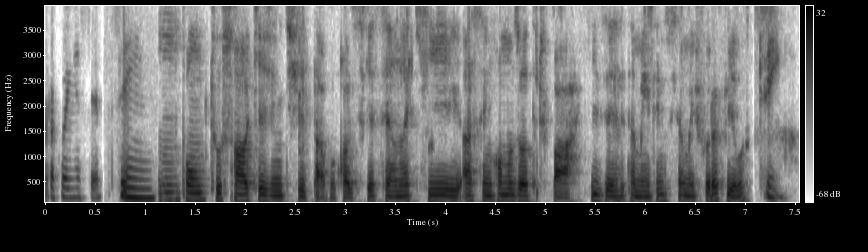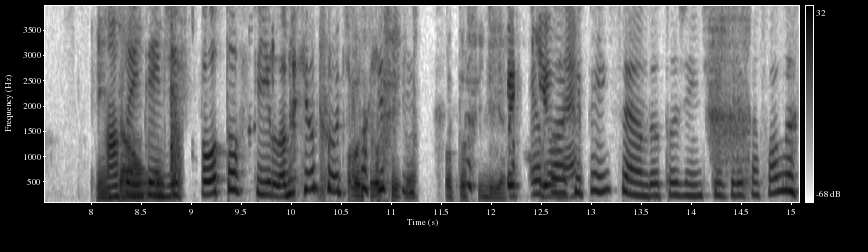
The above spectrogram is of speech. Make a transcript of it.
para conhecer. Sim. Um ponto só que a gente estava quase esquecendo é que, assim como os outros parques, ele também tem um sistema de fura-fila. Sim. Então... Nossa, eu entendi fotofila do YouTube. Tipo, fotofila, fotofilia. Eu tô aqui né? pensando, eu tô, gente, o que, que ele tá falando?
